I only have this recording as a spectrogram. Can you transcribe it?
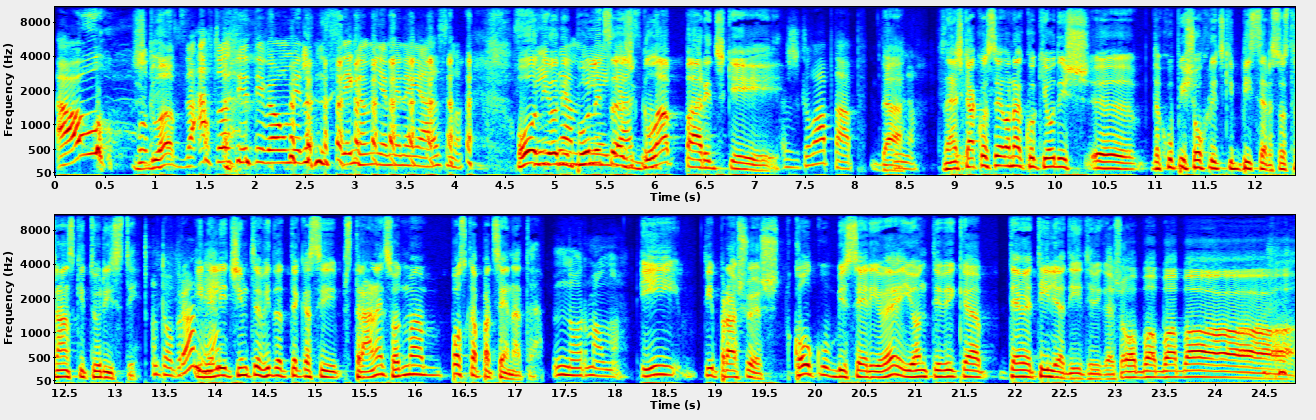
Ау! Жглап. Затоа ти е тебе омилен, сега ми е мене јасно. Оди, оди ми е по улица, јасно. жглап парички. Жглап тап. Да. Знаеш како се она кога ќе одиш е, да купиш охридски бисер со странски туристи? Добро, И не? нели чим те видат дека си странец, одма поскапа цената. Нормално. И ти прашуваш колку бисериве и он ти вика 9000 и ти викаш о ба ба ба.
